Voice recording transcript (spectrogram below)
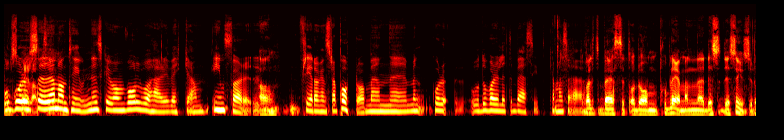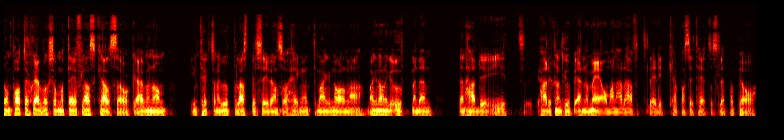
och går det att säga någonting? Ni skrev om Volvo här i veckan inför Ja. fredagens rapport. Då, men, eh, men går, och då var det lite bäsigt kan man säga. Det var lite bäsigt och de problemen, eh, det, det syns ju. De pratar själv också om att det är flaskhalsar och även om intäkterna går upp på lastbilssidan så hänger inte marginalerna, marginalerna går upp men den, den hade, i ett, hade kunnat gå upp ännu mer om man hade haft ledig kapacitet att släppa på.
